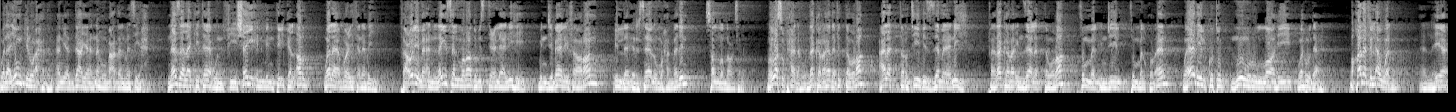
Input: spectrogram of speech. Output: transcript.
ولا يمكن أحدا أن يدعي أنه بعد المسيح. نزل كتاب في شيء من تلك الأرض ولا بعث نبي. فعلم أن ليس المراد باستعلانه من جبال فاران إلا إرسال محمد صلى الله عليه وسلم. وهو سبحانه. ذكر هذا في التوراة على الترتيب الزماني. فذكر إنزال التوراة ثم الإنجيل ثم القرآن وهذه الكتب نور الله وهداه. وقال في الأول اللي هي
